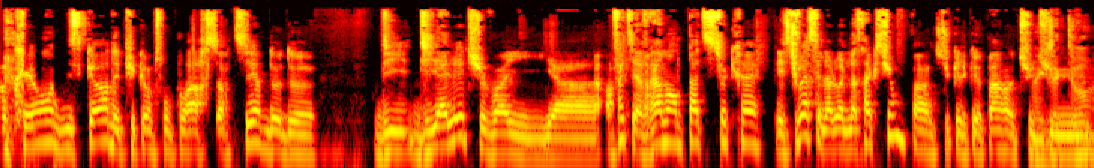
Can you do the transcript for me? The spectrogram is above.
Patreon, Discord, et puis quand on pourra ressortir de, de d'y aller, tu vois, il y a, en fait, il y a vraiment pas de secret. Et tu vois, c'est la loi de l'attraction. Enfin, tu quelque part, tu, Exactement.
